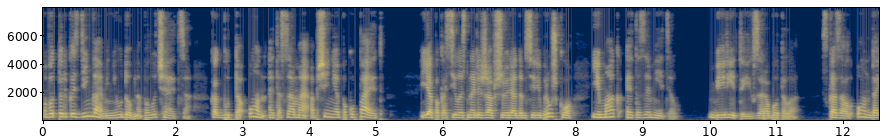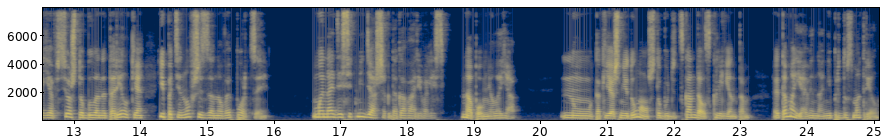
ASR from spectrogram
Вот только с деньгами неудобно получается, как будто он это самое общение покупает. Я покосилась на лежавшую рядом серебрушку, и маг это заметил. «Бери, ты их заработала», – сказал он, доев все, что было на тарелке, и потянувшись за новой порцией. «Мы на десять медяшек договаривались», – напомнила я. «Ну, так я ж не думал, что будет скандал с клиентом. Это моя вина, не предусмотрел.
